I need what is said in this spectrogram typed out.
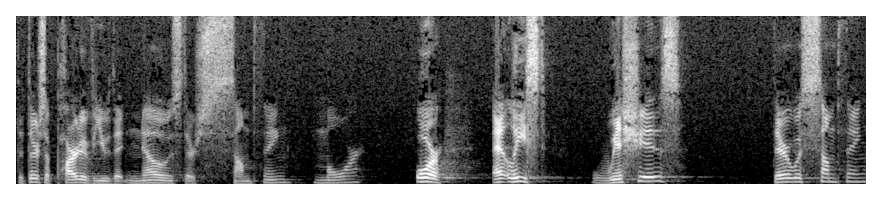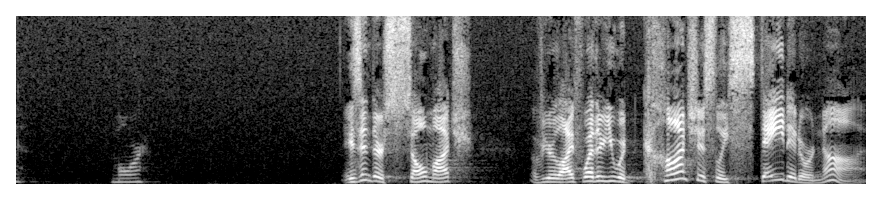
that there's a part of you that knows there's something more? Or at least wishes there was something more? Isn't there so much of your life, whether you would consciously state it or not,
